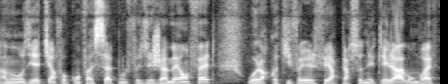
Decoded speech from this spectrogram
À un moment, on se disait tiens, faut qu'on fasse ça, puis on le faisait jamais en fait. Ou alors quand il fallait le faire, personne n'était là. Bon, bref,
